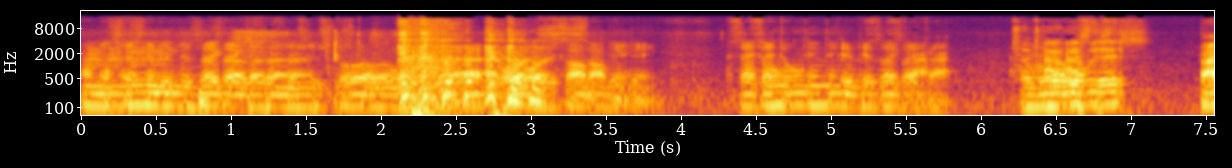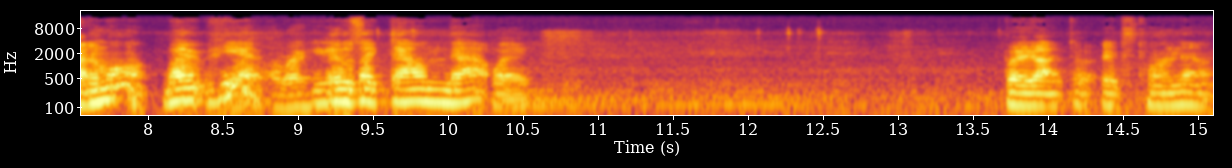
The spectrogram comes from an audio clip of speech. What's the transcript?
I'm assuming there's like a furniture store or, or something. Because I don't think there's like that. And where was this? By the mall. By here. Oh, right here? It was like down that way. But it got, it's torn down.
